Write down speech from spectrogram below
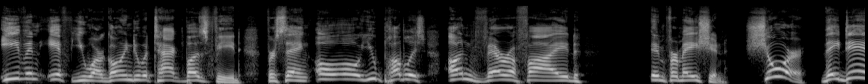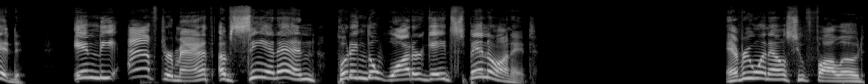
Even if you are going to attack BuzzFeed for saying, oh, oh, you published unverified information. Sure, they did. In the aftermath of CNN putting the Watergate spin on it. Everyone else who followed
